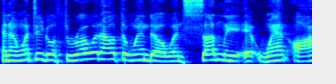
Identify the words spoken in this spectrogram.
and I went to go throw it out the window when suddenly it went off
